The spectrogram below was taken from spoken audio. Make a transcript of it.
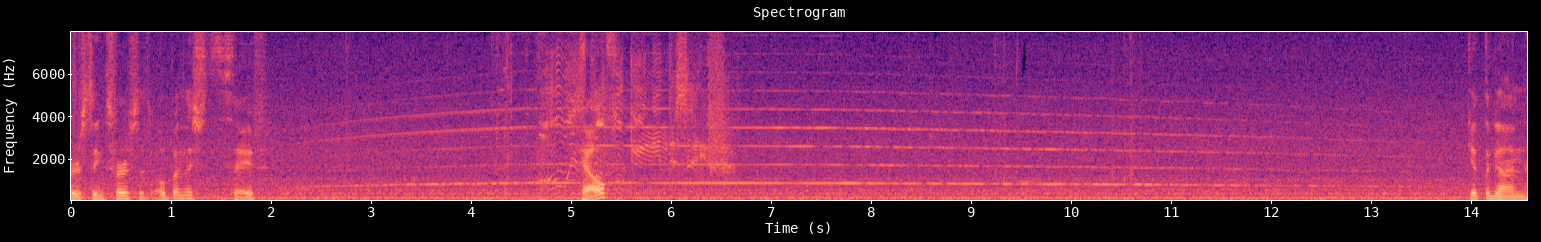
First things first, let's open this safe. Health. Get the gun.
